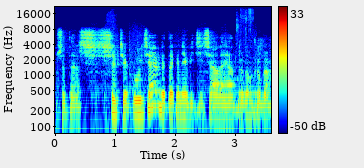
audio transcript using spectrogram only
Muszę teraz szybciej pójdzie. Wy tego nie widzicie, ale ja drugą próbę.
